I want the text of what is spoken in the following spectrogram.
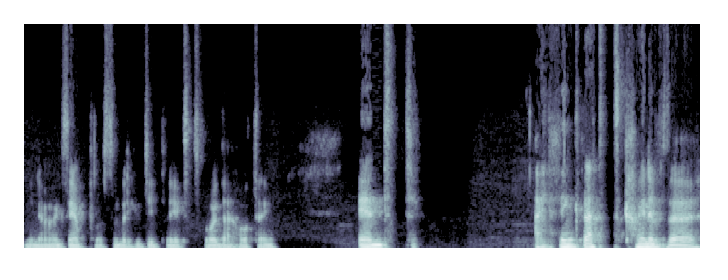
you know, example of somebody who deeply explored that whole thing. And I think that's kind of the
